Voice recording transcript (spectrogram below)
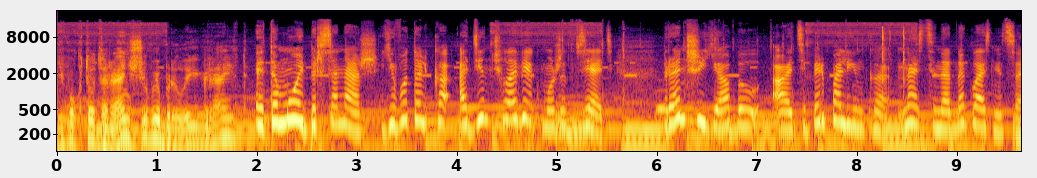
Его кто-то раньше выбрал и играет? Это мой персонаж. Его только один человек может взять. Раньше я был, а теперь Полинка, Настина одноклассница.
